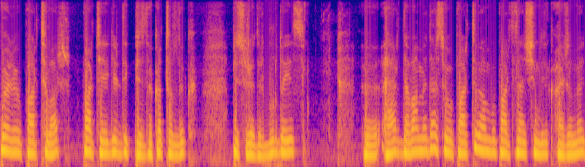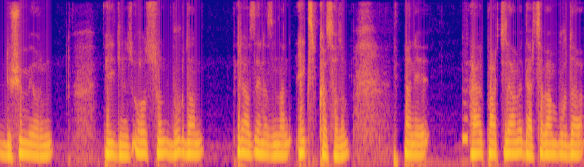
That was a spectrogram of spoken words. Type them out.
böyle bir parti var. Partiye girdik biz de katıldık. Bir süredir buradayız. Ee, eğer devam ederse bu parti ben bu partiden şimdilik ayrılmayı düşünmüyorum. Bilginiz olsun. Buradan biraz en azından exp kasalım. Yani eğer parti devam ederse ben burada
